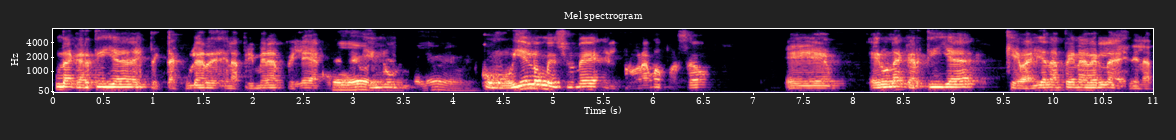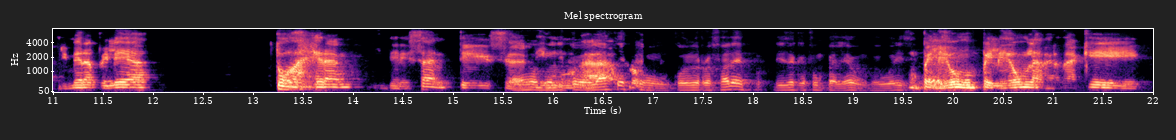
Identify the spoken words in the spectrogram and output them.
una cartilla espectacular desde la primera pelea, como, bien, lo, como bien lo mencioné en el programa pasado eh, era una cartilla que valía la pena verla desde la primera pelea. Todas eran interesantes. con, Rosales dice que fue un peleón, Un peleón, un peleón, la verdad que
